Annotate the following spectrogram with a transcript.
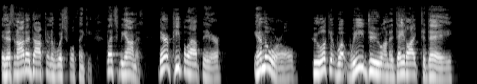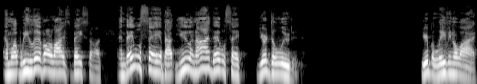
It is not a doctrine of wishful thinking. Let's be honest. There are people out there in the world who look at what we do on a day like today and what we live our lives based on. And they will say about you and I, they will say, you're deluded. You're believing a lie.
